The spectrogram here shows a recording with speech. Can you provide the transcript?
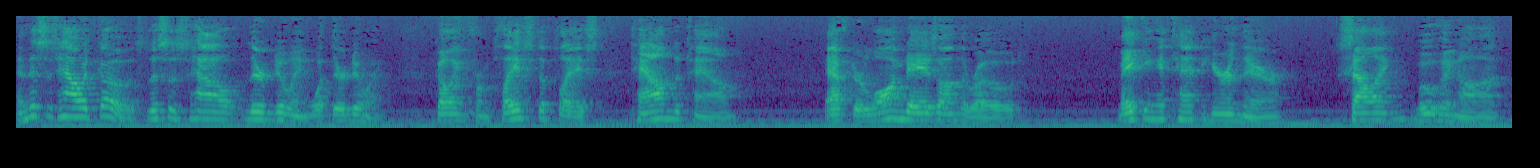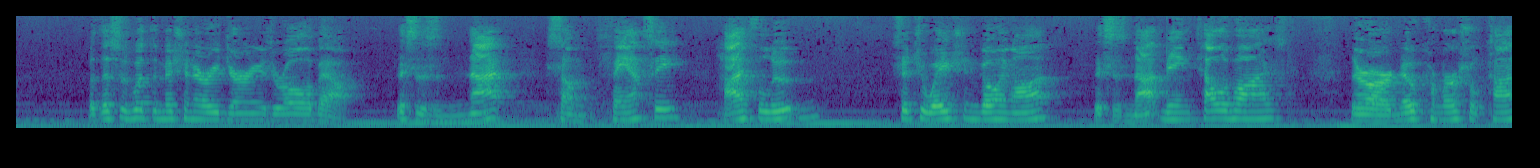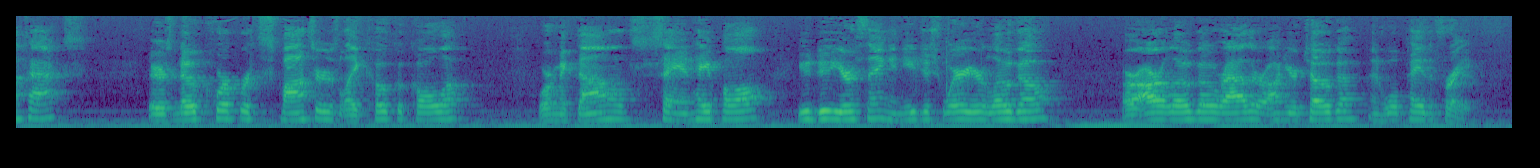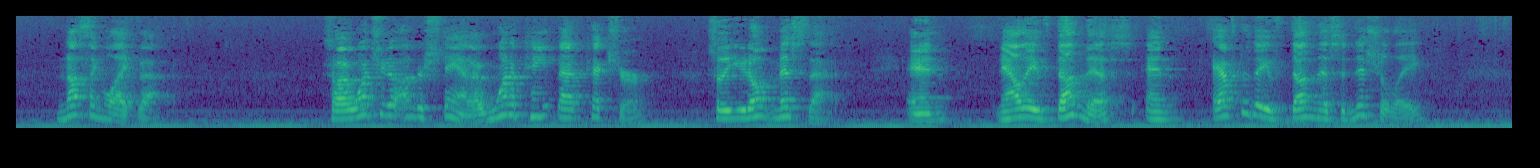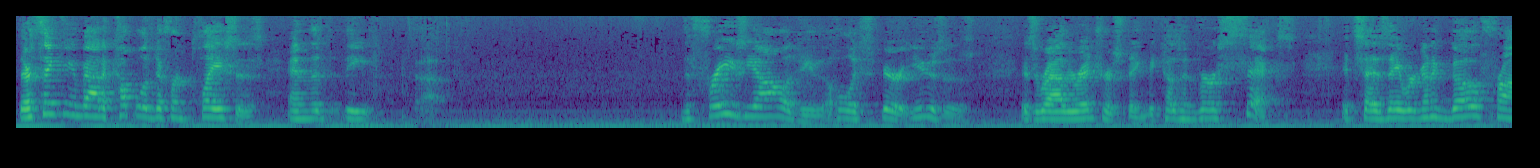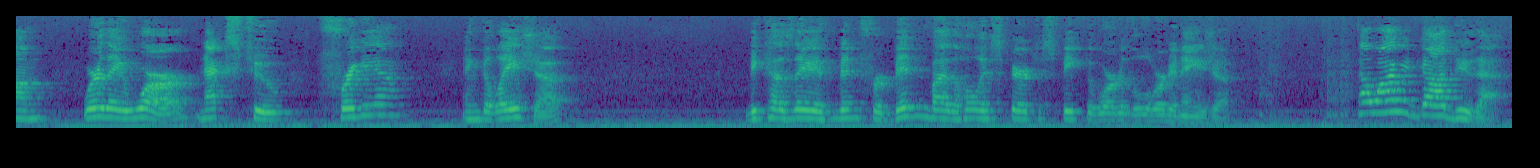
And this is how it goes. This is how they're doing what they're doing. Going from place to place, town to town, after long days on the road, making a tent here and there, selling, moving on. But this is what the missionary journeys are all about. This is not some fancy, highfalutin situation going on. This is not being televised. There are no commercial contacts. There's no corporate sponsors like Coca Cola or McDonald's saying, hey, Paul, you do your thing and you just wear your logo or our logo rather, on your toga, and we'll pay the freight. Nothing like that. So I want you to understand, I want to paint that picture so that you don't miss that. And now they've done this, and after they've done this initially, they're thinking about a couple of different places, and the the uh, the phraseology the Holy Spirit uses is rather interesting because in verse six it says they were going to go from where they were next to Phrygia and Galatia because they have been forbidden by the Holy Spirit to speak the word of the Lord in Asia. Now, why would God do that?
